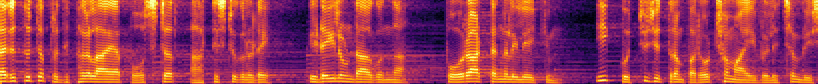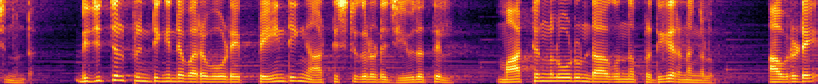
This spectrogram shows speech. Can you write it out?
കരുത്തുറ്റ പ്രതിഭകളായ പോസ്റ്റർ ആർട്ടിസ്റ്റുകളുടെ ഇടയിലുണ്ടാകുന്ന പോരാട്ടങ്ങളിലേക്കും ഈ കൊച്ചു ചിത്രം പരോക്ഷമായി വെളിച്ചം വീശുന്നുണ്ട്. ഡിജിറ്റൽ പ്രിന്റിങ്ങിന്റെ വരവോടെ പെയിന്റിംഗ് ആർട്ടിസ്റ്റുകളുടെ ജീവിതത്തിൽ മാറ്റങ്ങളോടുണ്ടാകുന്ന പ്രതികരണങ്ങളും അവരുടെ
